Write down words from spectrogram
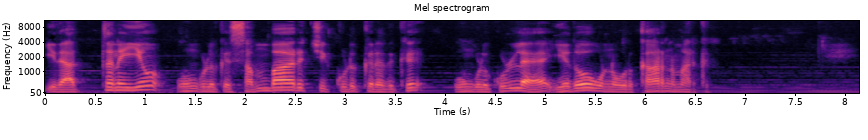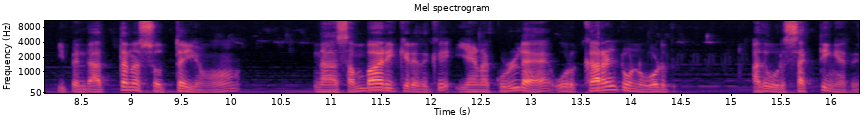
இது அத்தனையும் உங்களுக்கு சம்பாரித்து கொடுக்கறதுக்கு உங்களுக்குள்ள ஏதோ ஒன்று ஒரு காரணமாக இருக்குது. இப்போ இந்த அத்தனை சொத்தையும் நான் சம்பாதிக்கிறதுக்கு எனக்குள்ள ஒரு கரண்ட் ஒன்று ஓடுது. அது ஒரு சக்திங்க அது.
